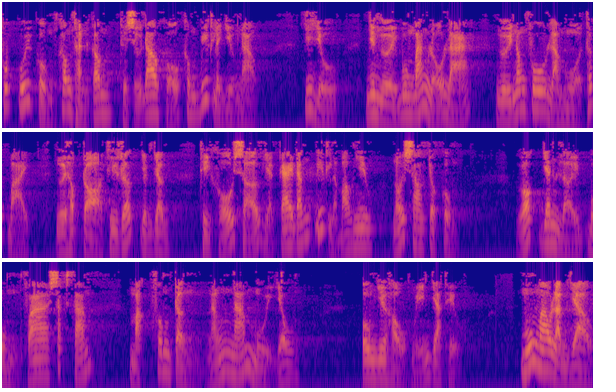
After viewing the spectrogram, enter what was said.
phút cuối cùng không thành công thì sự đau khổ không biết là giường nào. Ví dụ, như người buôn bán lỗ lã, người nông phu làm mùa thất bại, người học trò thi rớt vân vân thì khổ sở và cay đắng biết là bao nhiêu, nói sao cho cùng. Gót danh lợi bùng pha sắc xám, mặt phong trần nắng nám mùi dâu. Ôn như hầu Nguyễn Gia Thiệu Muốn mau làm giàu,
